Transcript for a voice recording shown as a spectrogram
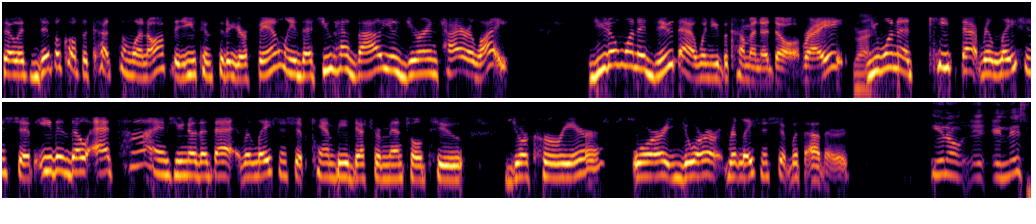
So it's difficult to cut someone off that you consider your family that you have valued your entire life. You don't want to do that when you become an adult, right? right. You want to keep that relationship, even though at times you know that that relationship can be detrimental to your career or your relationship with others you know, in this,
